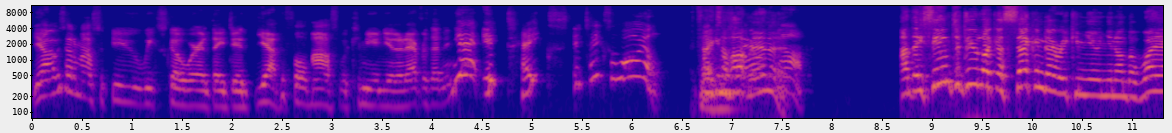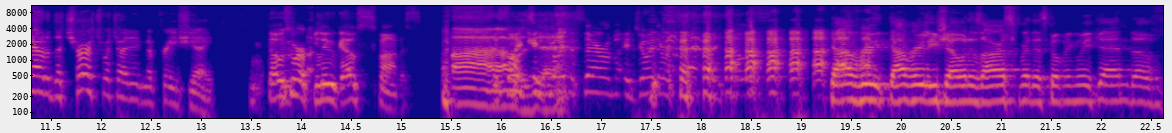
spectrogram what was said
Yeah, I was at a mass a few weeks ago where they did, yeah, the full mass with communion and everything. And yeah, it takes it takes a while. It takes Like a hot an hour and minute. half. And they seem to do like a secondary communion on the way out of the church, which I didn't appreciate. Those were blue ghosts, Spanish. Ah, It's that like was enjoy yeah. the ceremony, enjoy the reception. fellas. Gav, really, Gav really showing his arse for this coming weekend of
